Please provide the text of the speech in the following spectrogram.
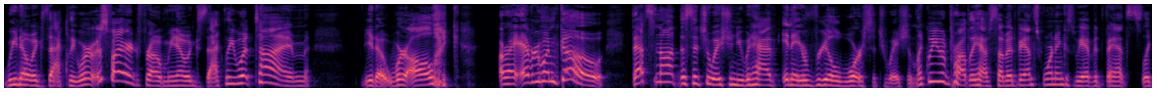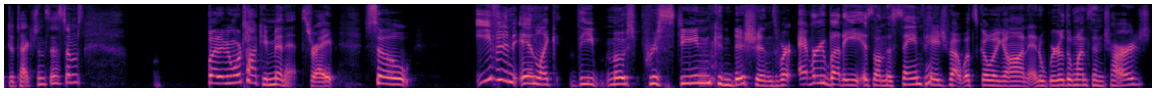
we know exactly where it was fired from. We know exactly what time. You know, we're all like all right, everyone go. That's not the situation you would have in a real war situation. Like we would probably have some advanced warning because we have advanced like detection systems. But I mean, we're talking minutes, right? So even in like the most pristine conditions where everybody is on the same page about what's going on and we're the ones in charge,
